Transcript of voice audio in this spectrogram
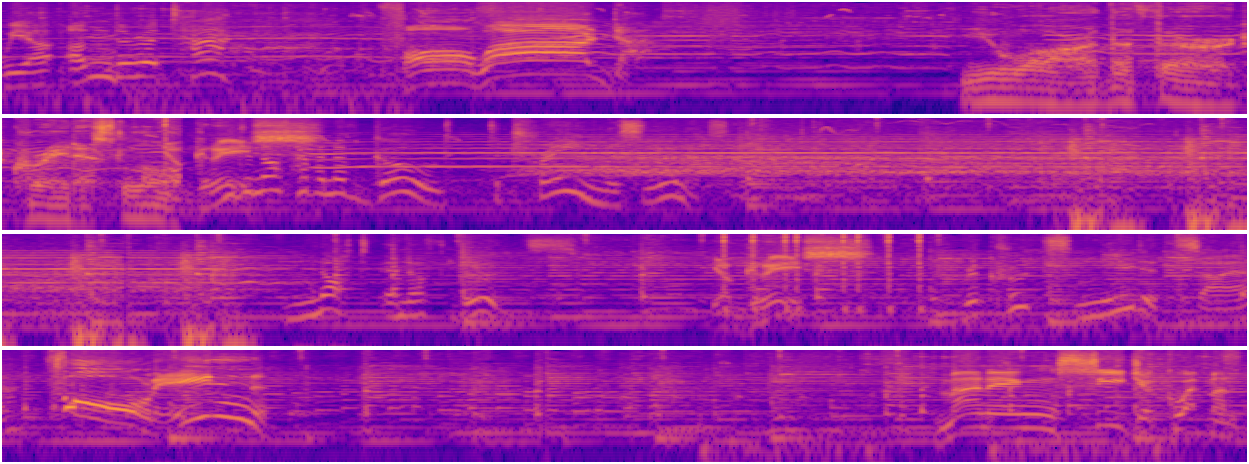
We are under attack. Forward! You are the third greatest Your lord. We do not have enough gold to train this unit. Not enough goods. Your Grace. Recruits needed, sire. Fall in! Manning siege equipment.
